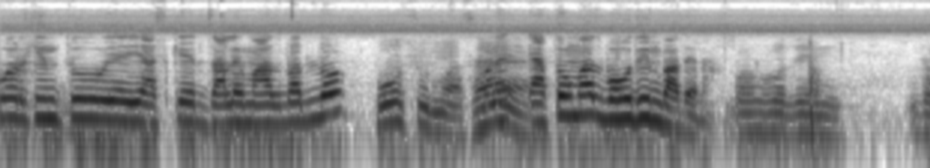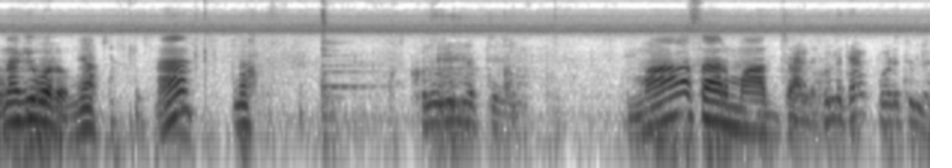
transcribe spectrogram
পর কিন্তু এই আজকের জালে মাছ বাঁধলো। প্রচুর মাছ মানে হ্যাঁ। এত মাছ বহুদিন বাঁধে না। বহুদিন নাকি বলো? হ্যাঁ? খুলে মাছ আর মাছ জালে। খুলে থাক পরে তুলে।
